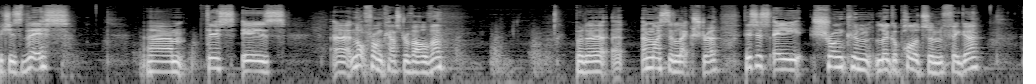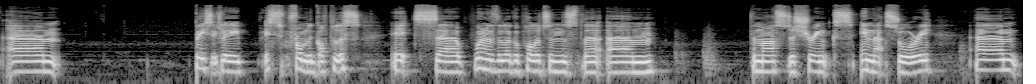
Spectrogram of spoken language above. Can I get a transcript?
which is this. Um, this is uh, not from Castrovalva, but a, a, a, nice little extra. This is a shrunken Logopolitan figure. Um, basically it's from Logopolis. It's uh, one of the Logopolitans that um, the Master shrinks in that story. Um,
